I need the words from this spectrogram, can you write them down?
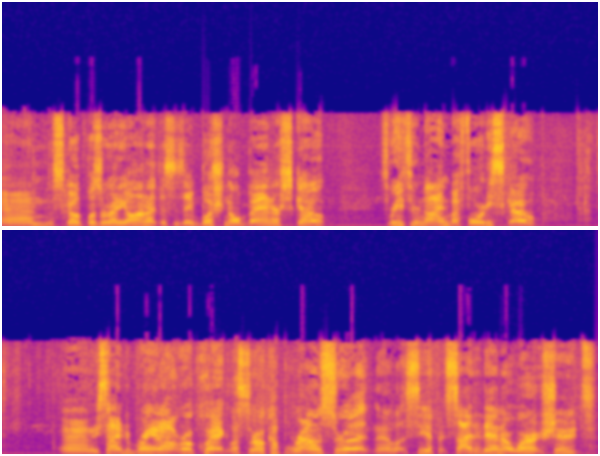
and the scope was already on it. This is a Bushnell Banner scope, 3 through 9 by 40 scope. And I decided to bring it out real quick. Let's throw a couple rounds through it and let's see if it's sighted in or where it shoots.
